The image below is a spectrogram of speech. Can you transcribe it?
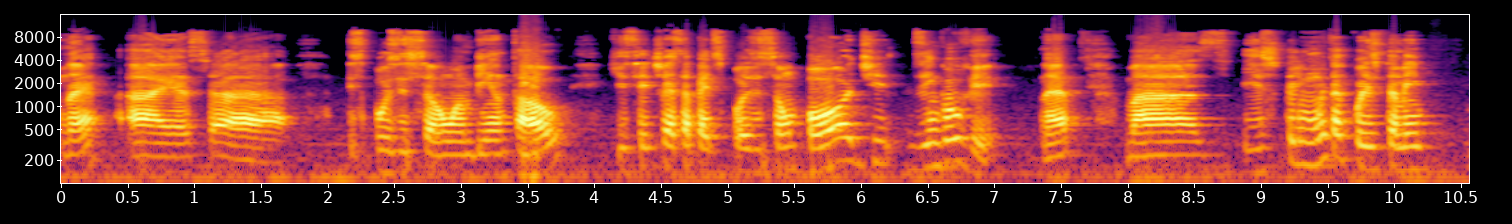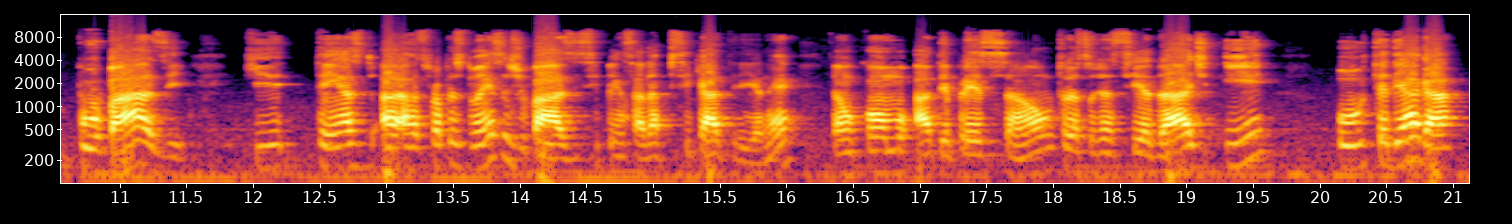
né, a essa exposição ambiental que se ele tiver essa predisposição pode desenvolver, né? Mas isso tem muita coisa também por base que tem as, as próprias doenças de base, se pensar da psiquiatria, né? Então, como a depressão, transtorno de ansiedade e o TDAH.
